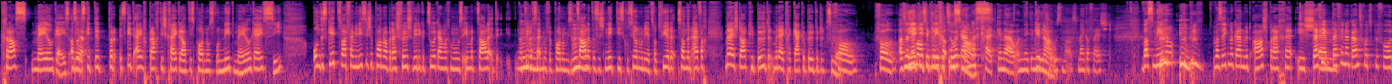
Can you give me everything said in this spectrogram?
krass Male Gaze. Also yeah. es, gibt über, es gibt eigentlich praktisch keine Gratis-Pornos, die nicht Male Gaze sind. Und es gibt zwar feministische Porno, aber das ist viel schwieriger zugänglich. Man muss immer zahlen. Natürlich mhm. sagt man für Porno müssen mhm. zahlen. Das ist nicht die Diskussion, die ich jetzt führen will, sondern einfach, wir haben starke Bilder, wir haben keine Gegenbilder dazu. Voll. Voll. Also Niemals nicht in der gleichen Zugänglichkeit, genau. Und nicht im genau. gleichen Ausmaß. Mega fest. Was mir noch, was ich noch gerne würde ansprechen ist... Darf, ähm, ich, darf ich noch ganz kurz bevor...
